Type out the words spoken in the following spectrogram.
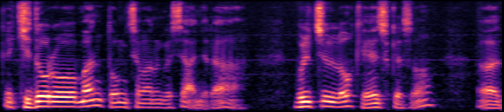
그러니까 기도로만 동참하는 것이 아니라 물질로 계속해서 어,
